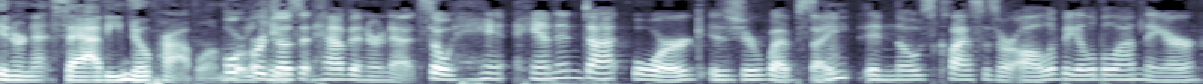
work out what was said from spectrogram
internet savvy. No problem. or, or can- doesn't have internet. So Han- Hannan.org is your website, Mm-hmm. and those classes are all available on there.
